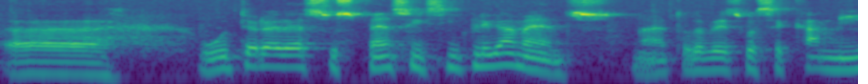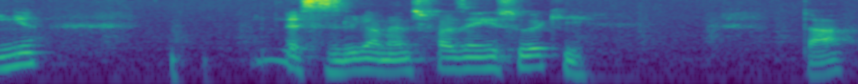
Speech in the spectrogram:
uh, o útero é suspenso em cinco ligamentos, né? Toda vez que você caminha, esses ligamentos fazem isso daqui, tá?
